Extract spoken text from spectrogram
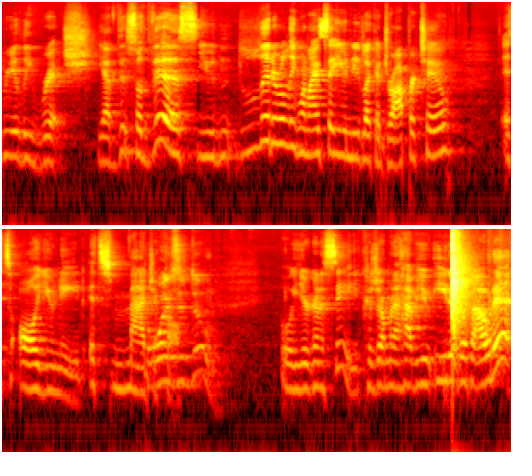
really rich. Yeah. This, so this, you literally, when I say you need like a drop or two, it's all you need. It's But magical. what does it do? Well, you're gonna see because I'm gonna have you eat it without it.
